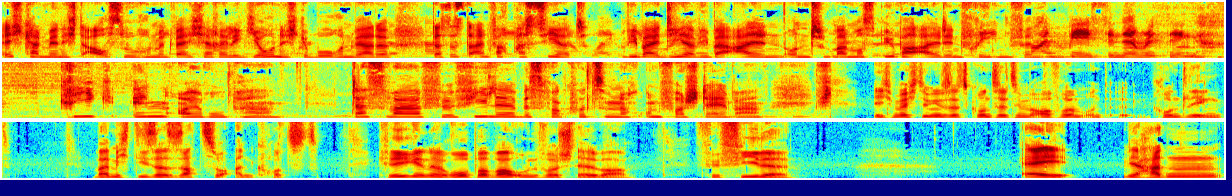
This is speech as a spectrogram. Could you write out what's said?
Ich kann mir nicht aussuchen, mit welcher Religion ich geboren werde. Das ist einfach passiert. Wie bei dir, wie bei allen. Und man muss überall den Frieden finden. Krieg in Europa. Das war für viele bis vor kurzem noch unvorstellbar. Ich möchte übrigens jetzt grundsätzlich mal aufräumen und äh, grundlegend, weil mich dieser Satz so ankotzt. Krieg in Europa war unvorstellbar. Für viele. Ey, wir hatten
